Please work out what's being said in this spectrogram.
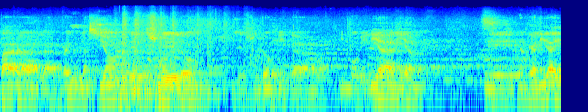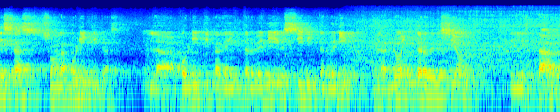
para la regulación del suelo en su lógica inmobiliaria. Eh, en realidad esas son las políticas. La política de intervenir sin intervenir, la no intervención del Estado,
